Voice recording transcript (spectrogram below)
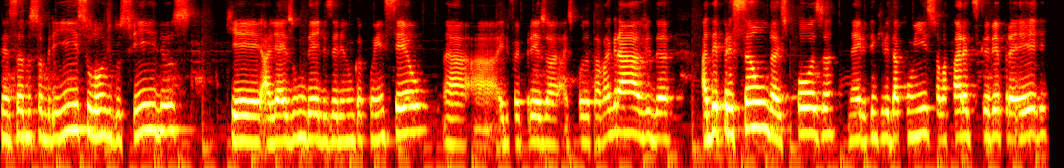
pensando sobre isso, longe dos filhos, que aliás um deles ele nunca conheceu, a, a, ele foi preso, a, a esposa estava grávida, a depressão da esposa, né, ele tem que lidar com isso, ela para de escrever para ele,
